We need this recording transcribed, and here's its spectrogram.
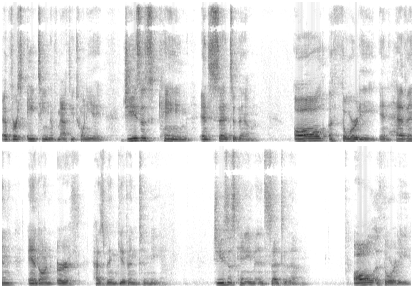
at verse 18 of Matthew 28. Jesus came and said to them, All authority in heaven and on earth has been given to me. Jesus came and said to them, all authority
